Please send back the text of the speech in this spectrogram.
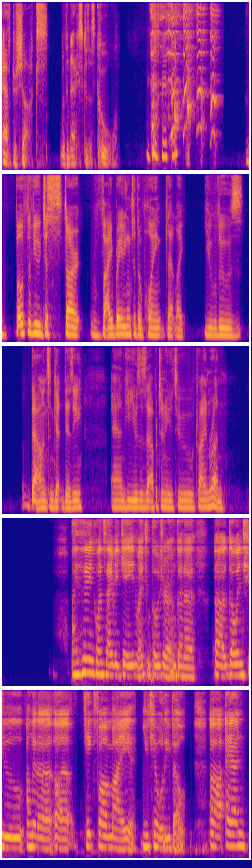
Aftershocks with an X because it's cool. both of you just start vibrating to the point that like you lose balance and get dizzy and he uses the opportunity to try and run I think once I regain my composure, I'm gonna uh, go into. I'm gonna uh, take from my utility belt uh, and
